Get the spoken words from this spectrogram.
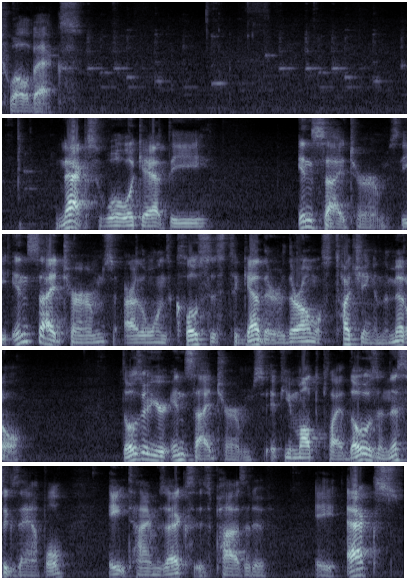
12x. Next, we'll look at the inside terms. The inside terms are the ones closest together. They're almost touching in the middle. Those are your inside terms. If you multiply those in this example, 8 times x is positive 8x.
